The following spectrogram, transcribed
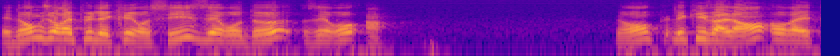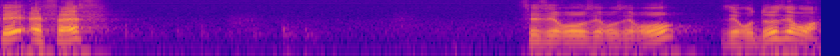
Et donc, j'aurais pu l'écrire aussi 0, 2, 0, 1. Donc, l'équivalent aurait été FF, c'est 0, 0, 0, 0, 2, 0, 1.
